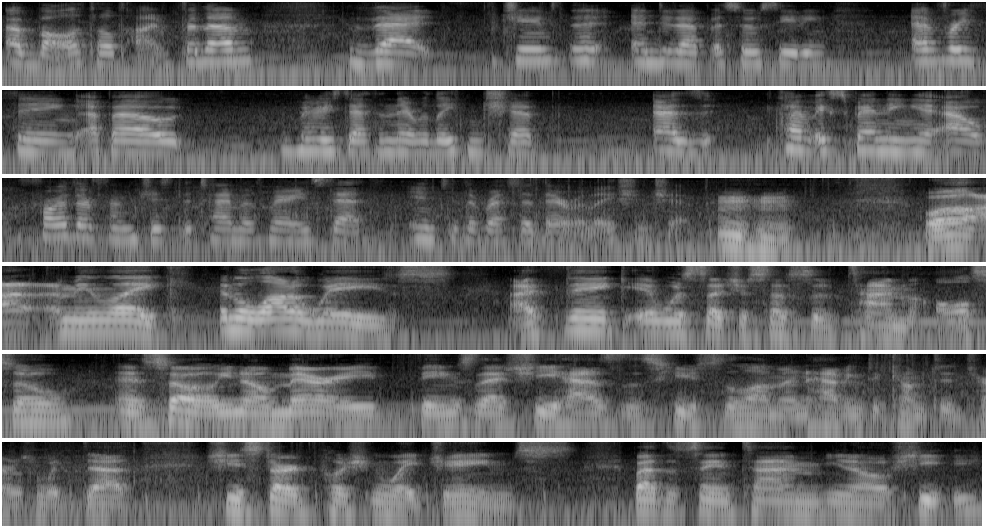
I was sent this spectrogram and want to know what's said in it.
a volatile time for them, that James ended up associating everything about Mary's death and their relationship as kind of expanding it out farther from just the time of Mary's death into the rest of their relationship. Mm-hmm. Well, I, I mean, like in a lot of ways, I think it was such a sensitive time, also, and so you know, Mary, being that she has this huge dilemma and having to come to terms with death, she started pushing away James. But at the same time, you know, she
